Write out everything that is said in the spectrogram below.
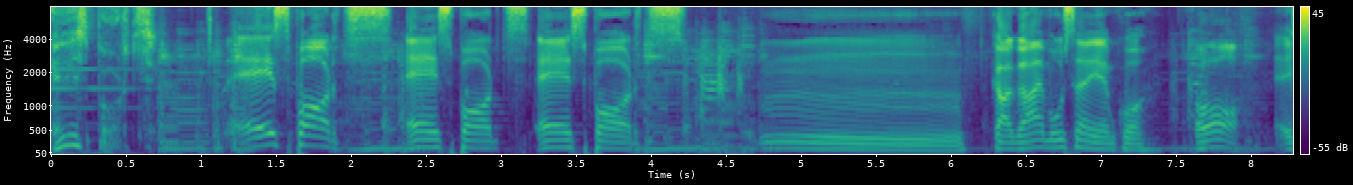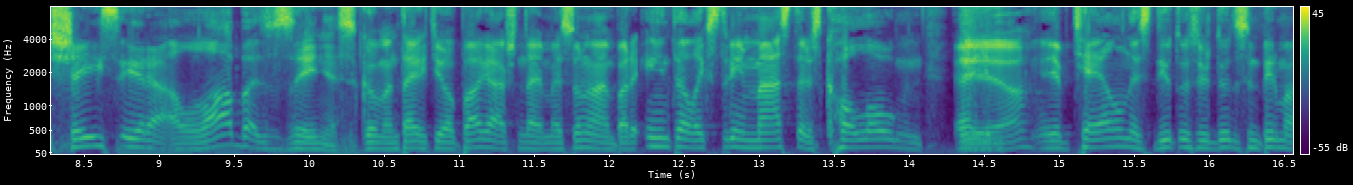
E-sports. E-sports, e-sports, e-sports. Mm, kā gāja mūsējiem, ko? Oh, šīs ir labas ziņas, ko man teikt, jo pagājušajā nedēļā mēs runājām par Intel Extreme Masters Cologne, yeah. jeb, jeb ķēlnis 2021.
